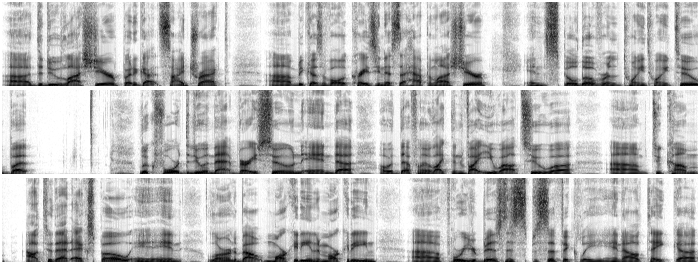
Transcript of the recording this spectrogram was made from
uh, to do last year, but it got sidetracked um, because of all the craziness that happened last year and spilled over into 2022. But look forward to doing that very soon. And uh, I would definitely like to invite you out to uh, um, to come out to that expo and, and learn about marketing and marketing uh, for your business specifically. And I'll take uh,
